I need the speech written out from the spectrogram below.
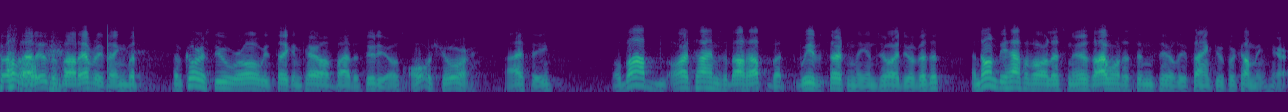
well, that all. is about everything, but of course you were always taken care of by the studios. Oh, sure. I see. Well, Bob, our time's about up, but we've certainly enjoyed your visit. And on behalf of our listeners, I want to sincerely thank you for coming here.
